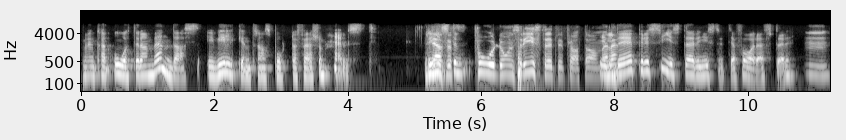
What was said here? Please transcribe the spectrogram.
men kan återanvändas i vilken transportaffär som helst. Det är alltså fordonsregistret vi pratar om? Eller? Det är precis det registret jag far efter. Mm.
